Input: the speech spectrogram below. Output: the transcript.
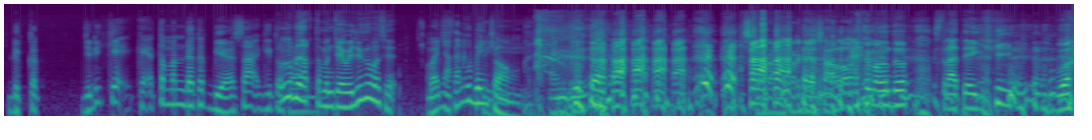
deket jadi kayak kayak temen deket biasa gitu Lu kan. banyak temen cewek juga Mas ya? banyak kan gue bencong anjing Sekarang kerja salon. emang tuh strategi buat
